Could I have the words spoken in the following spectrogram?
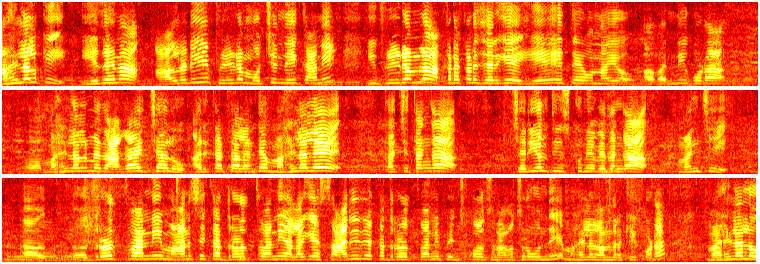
మహిళలకి ఏదైనా ఆల్రెడీ ఫ్రీడమ్ వచ్చింది కానీ ఈ ఫ్రీడంలో అక్కడక్కడ జరిగే ఏ అయితే ఉన్నాయో అవన్నీ కూడా మహిళల మీద అగాయిత్యాలు అరికట్టాలంటే మహిళలే ఖచ్చితంగా చర్యలు తీసుకునే విధంగా మంచి దృఢత్వాన్ని మానసిక దృఢత్వాన్ని అలాగే శారీరక దృఢత్వాన్ని పెంచుకోవాల్సిన అవసరం ఉంది మహిళలందరికీ కూడా. మహిళలు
